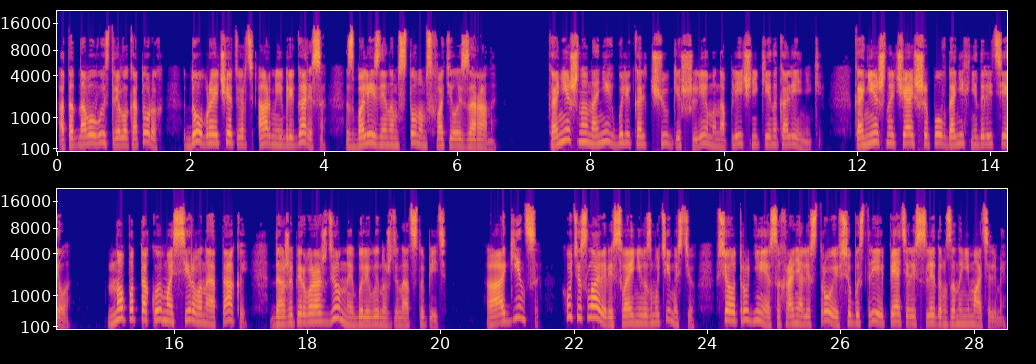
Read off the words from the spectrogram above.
от одного выстрела которых добрая четверть армии Бригариса с болезненным стоном схватилась за раны. Конечно, на них были кольчуги, шлемы, наплечники и наколенники. Конечно, часть шипов до них не долетела. Но под такой массированной атакой даже перворожденные были вынуждены отступить. А агинцы, хоть и славились своей невозмутимостью, все труднее сохраняли строй и все быстрее пятились следом за нанимателями.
